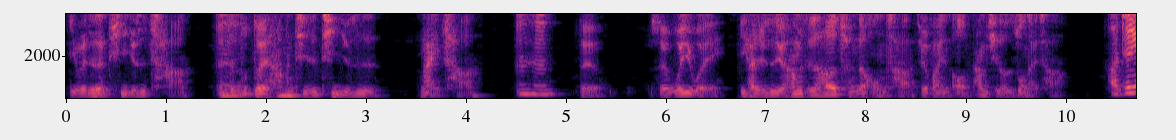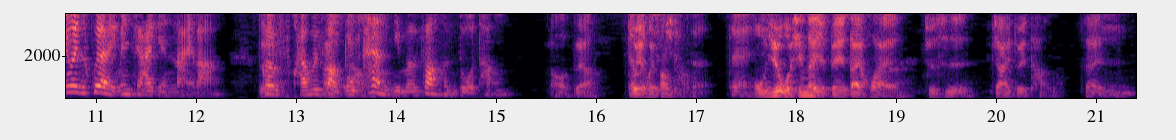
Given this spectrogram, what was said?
以为这个 tea 就是茶，但是不对，他们其实 tea 就是奶茶。嗯哼，对，所以我以为一开始就是以为他们只是喝纯的红茶，就发现哦，他们其实都是做奶茶。哦，就因为会在里面加一点奶啦，会、对啊还会放，我看你们放很多糖，哦，对啊，我也会放糖。得对，我觉得我现在也被带坏了，就是加一堆糖在、嗯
